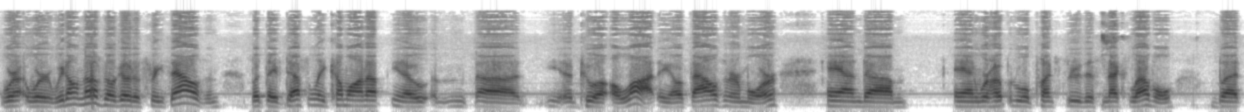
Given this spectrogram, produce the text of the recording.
we're, we're we don't know if they'll go to three thousand, but they've definitely come on up, you know, um, uh, you know to a, a lot, you know, a thousand or more, and um, and we're hoping we'll punch through this next level. But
